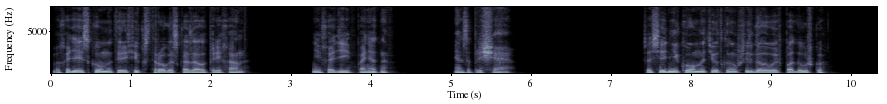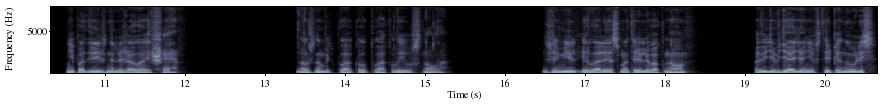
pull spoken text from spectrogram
Выходя из комнаты, Рефик строго сказал Перехан. «Не ходи, понятно?» Я запрещаю. В соседней комнате, уткнувшись головой в подушку, неподвижно лежала Айше. Должно быть, плакала, плакала и уснула. Джемиль и Лале смотрели в окно. Увидев дядю, они встрепенулись,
